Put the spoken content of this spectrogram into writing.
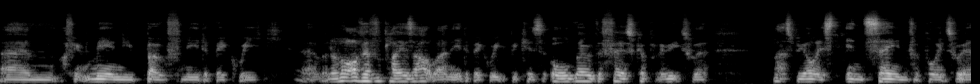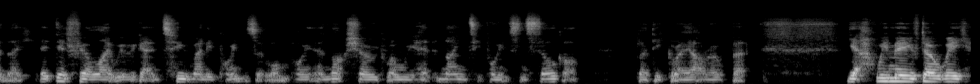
Um, I think me and you both need a big week, um, and a lot of other players out there need a big week because although the first couple of weeks were, let's be honest, insane for points, weren't they? It did feel like we were getting too many points at one point, and that showed when we hit ninety points and still got bloody grey arrow. But yeah, we move, don't we?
